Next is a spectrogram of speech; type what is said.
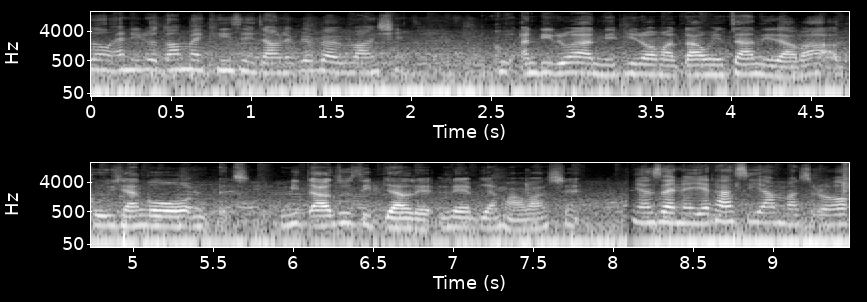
ဆုံးအန်ဒီတို့သွားမဲ့ခီးစဉ်အကြောင်းလေးပြပြပေးပါအောင်ရှင်အခုအန်တီတို့ကနေပြီးတော့မှတာဝန်ကျနေတာပါအခုရန်ကုန်မိသားစုစီပြန်လဲလဲပြန်မှာပါရှင်ညံစံနဲ့ရထားစီရမှာဆိုတော့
